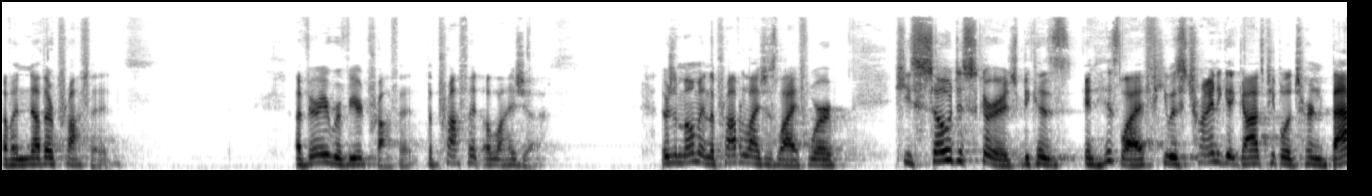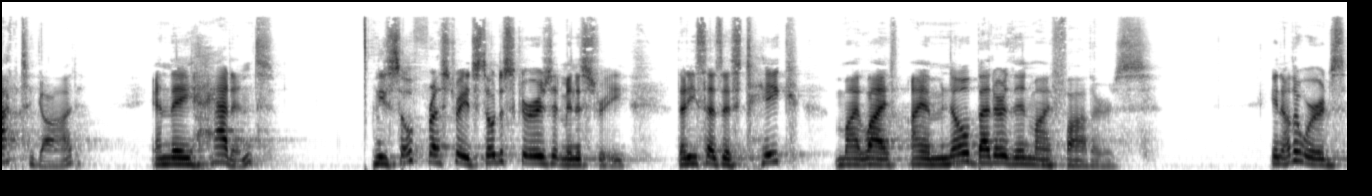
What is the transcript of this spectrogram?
of another prophet, a very revered prophet, the prophet Elijah. There's a moment in the prophet Elijah's life where he's so discouraged because in his life he was trying to get God's people to turn back to God, and they hadn't. And he's so frustrated, so discouraged at ministry that he says this Take my life. I am no better than my father's. In other words,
